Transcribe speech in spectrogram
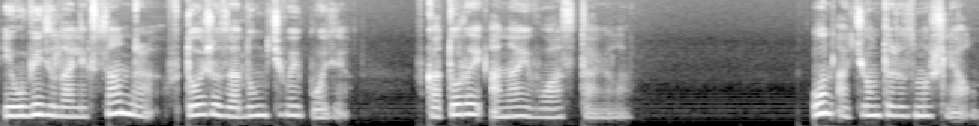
и увидела Александра в той же задумчивой позе, в которой она его оставила. Он о чем-то размышлял.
